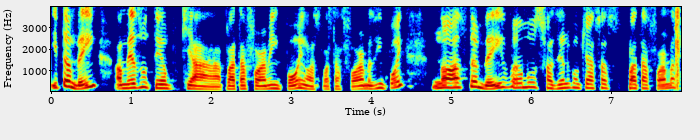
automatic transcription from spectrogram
e também, ao mesmo tempo que a plataforma impõe, ou as plataformas impõem, nós também vamos fazendo com que essas plataformas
